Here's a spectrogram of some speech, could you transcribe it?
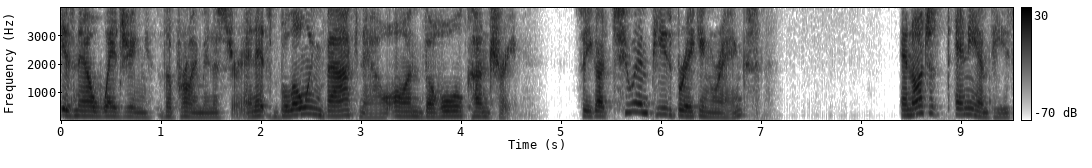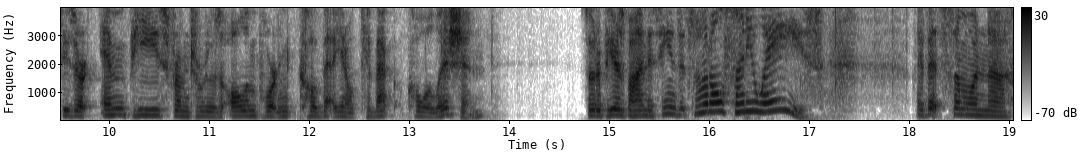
is now wedging the prime minister, and it's blowing back now on the whole country. So you got two MPs breaking ranks, and not just any MPs. These are MPs from Trudeau's all-important Quebec, you know, Quebec coalition. So it appears behind the scenes, it's not all sunny ways. I bet someone uh,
